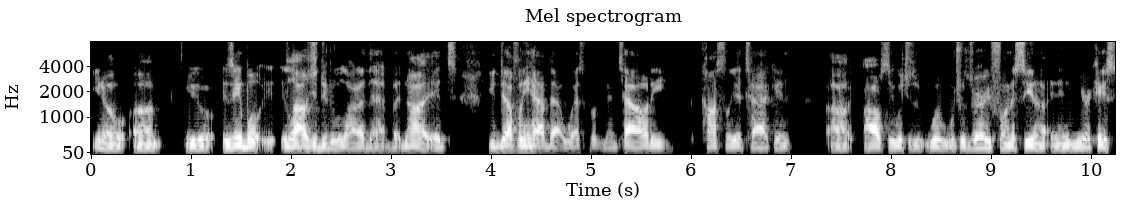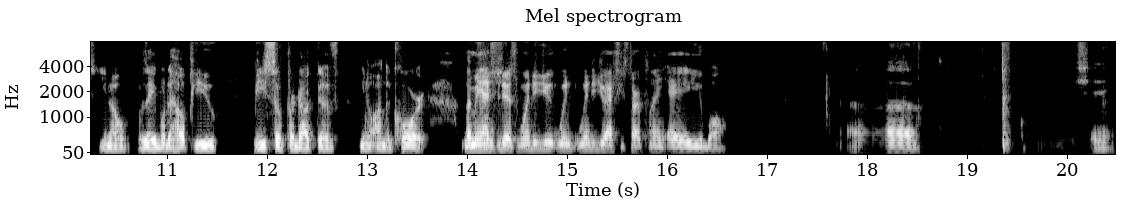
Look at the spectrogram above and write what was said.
you know, um, you know, is able allows you to do a lot of that. But no, it's you definitely have that Westbrook mentality, constantly attacking uh, obviously, which is which was very fun to see. And in your case, you know, was able to help you be so productive, you know, on the court. Let me ask you this: When did you when when did you actually start playing AAU ball? Uh, shit.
